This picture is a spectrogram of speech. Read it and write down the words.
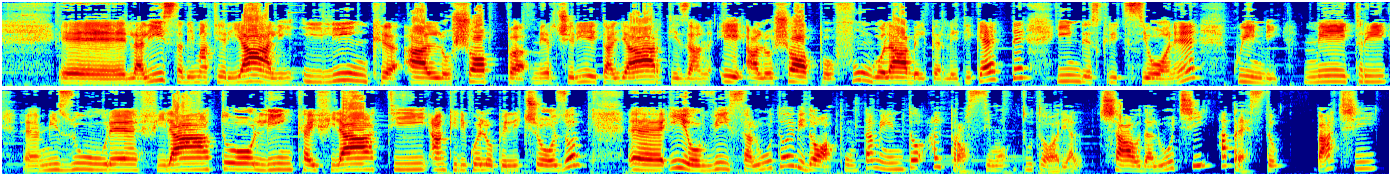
eh, la lista dei materiali, i link allo shop Merceria Italia Artisan e allo shop Fungo Label per le etichette in descrizione, quindi metri, eh, misure, filato, link ai filati, anche di quello pelliccioso. Eh, io vi saluto e vi do appuntamento al prossimo tutorial. Ciao da Luci, a presto, baci!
